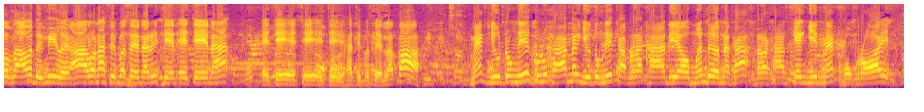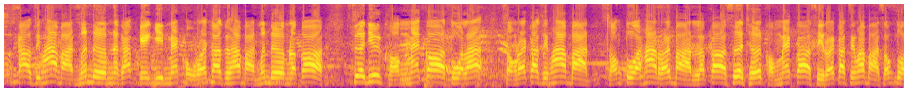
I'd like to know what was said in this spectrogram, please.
รองเท้ามาถึงนี่เลยอ่าลด 50%นะริเจนเอเจนะฮะเอเจเอเจเอเจ50%แล้วก็แม็กอยู่ตรงนี้คุณลูกค้าแม็กอยู่ตรงนี้กับราคาเดียวเหมือนเดิมนะคะราคาเกงยีนแม็ก695 บาทเหมือนเดิมนะครับเกงยีนแม็ก695 บาทเหมือนเดิม แล้วก็เสื้อยืดของแม็กก็ตัวละ 295 บาท 2 ตัว 500 บาท แล้วก็เสื้อเชิ้ตของแม็กก็ 495 บาท 2 ตัว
